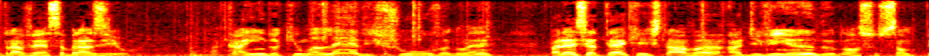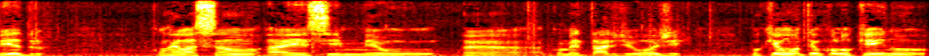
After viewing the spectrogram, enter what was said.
Travessa Brasil. Está caindo aqui uma leve chuva, não é? Parece até que estava adivinhando nosso São Pedro com relação a esse meu uh, comentário de hoje, porque ontem eu coloquei no,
